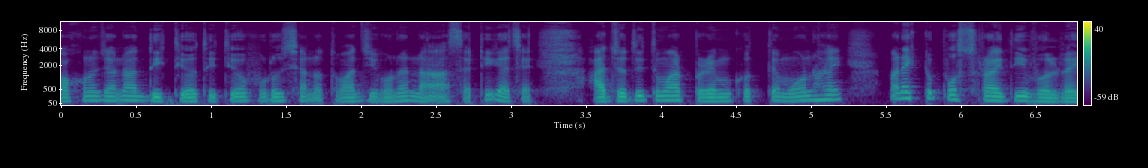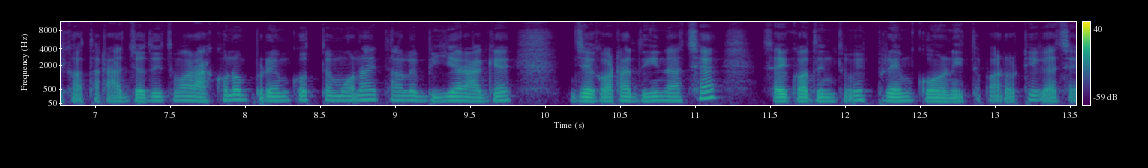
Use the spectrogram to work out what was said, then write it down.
কখনো যেন আর দ্বিতীয়, তৃতীয় পুরুষ যেন তোমার জীবনে না আসে, ঠিক আছে? আর যদি তোমার প্রেম করতে মন হয় মানে একটু প্রশ্রয় দিয়ে বলবে এই কথাটা। আর যদি তোমার এখনও প্রেম করতে মন হয়, তাহলে বিয়ের আগে যে কটা দিন আছে, সেই কদিন তুমি প্রেম করে নিতে পারো, ঠিক আছে?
